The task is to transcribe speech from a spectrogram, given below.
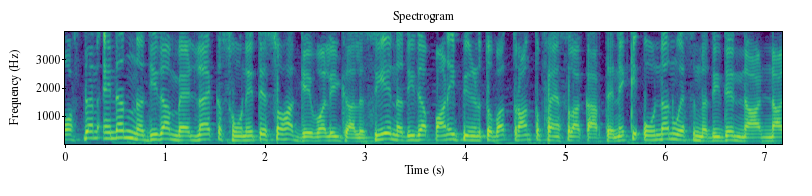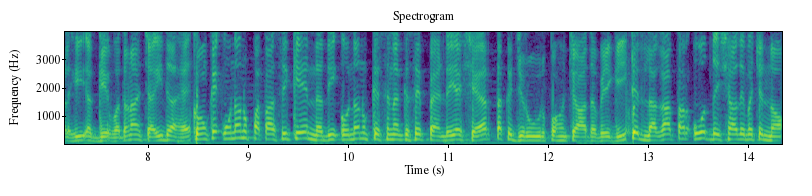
ਉਸ ਦਿਨ ਇਹਨਾਂ ਨੂੰ ਨਦੀ ਦਾ ਮਿਲਣਾ ਇੱਕ ਸੋਨੇ ਤੇ ਸੁਹਾਗੇ ਵਾਲੀ ਗੱਲ ਸੀ। ਇਹ ਨਦੀ ਦਾ ਪਾਣੀ ਪੀਣ ਤੋਂ ਬਾਅਦ ਤੁਰੰਤ ਫੈਸਲਾ ਕਰਦੇ ਨੇ ਕਿ ਉਹਨਾਂ ਨੂੰ ਇਸ ਨਦੀ ਦੇ ਨਾਲ ਨਾਲ ਹੀ ਅੱਗੇ ਵਧਣਾ ਚਾਹੀਦਾ ਹੈ। ਕਿਉਂਕਿ ਉਹਨਾਂ ਨੂੰ ਪਤਾ ਸੀ ਕਿ ਇਹ ਨਦੀ ਉਹਨਾਂ ਨੂੰ ਕਿਸੇ ਨਾ ਕਿਸੇ ਪਿੰਡ ਜਾਂ ਸ਼ਹਿਰ ਤੱਕ ਜ਼ਰੂਰ ਪਹੁੰਚਾ ਦੇਵੇਗੀ ਤੇ ਲਗਾਤਾਰ ਉਹ ਦਿਸ਼ਾ ਦੇ ਵਿੱਚ 9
